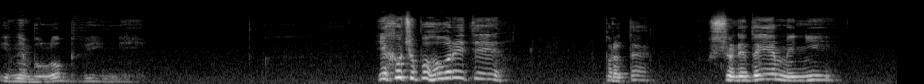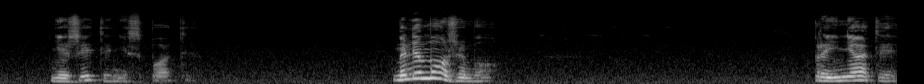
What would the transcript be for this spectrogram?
і не було б війни. Я хочу поговорити про те, що не дає мені ні жити, ні спати. Ми не можемо прийняти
